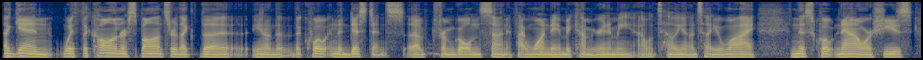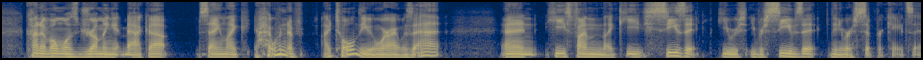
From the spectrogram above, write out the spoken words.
again with the call and response or like the you know the, the quote in the distance of, from Golden Son. If I one day become your enemy, I will tell you. I'll tell you why. And this quote now, where she's kind of almost drumming it back up, saying like, I wouldn't have. I told you where I was at. And he's finally like he sees it, he, re- he receives it, then he reciprocates it.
